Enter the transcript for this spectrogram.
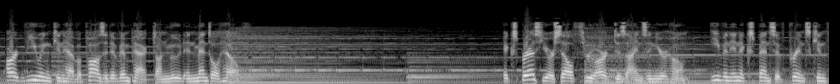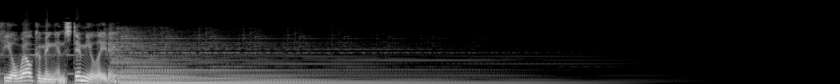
Art viewing can have a positive impact on mood and mental health. Express yourself through art designs in your home. Even inexpensive prints can feel welcoming and stimulating.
